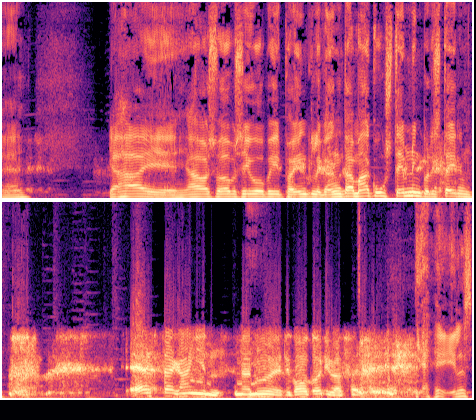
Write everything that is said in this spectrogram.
Ja. Jeg har, øh, jeg har også været oppe og se OB et par enkelte gange. Der er meget god stemning på det stadion. Ja, Ja, der er gang i den, når nu øh, det går godt i hvert fald. Ja, ellers,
